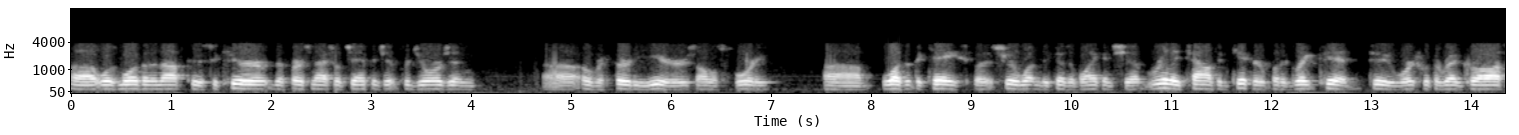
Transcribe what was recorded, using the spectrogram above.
uh, was more than enough to secure the first national championship for Georgia in uh, over 30 years, almost 40 uh, wasn't the case, but it sure wasn't because of Blankenship. Really talented kicker, but a great kid too. Works with the Red Cross.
